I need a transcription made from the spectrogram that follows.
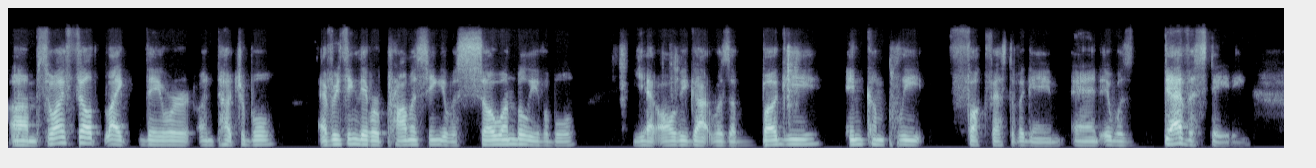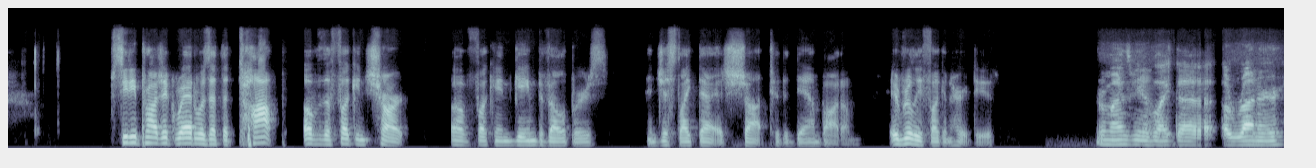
Um, so I felt like they were untouchable. Everything they were promising, it was so unbelievable. Yet all we got was a buggy, incomplete fuckfest of a game, and it was devastating. CD Projekt Red was at the top of the fucking chart of fucking game developers, and just like that, it shot to the damn bottom. It really fucking hurt, dude. Reminds me of like a, a runner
